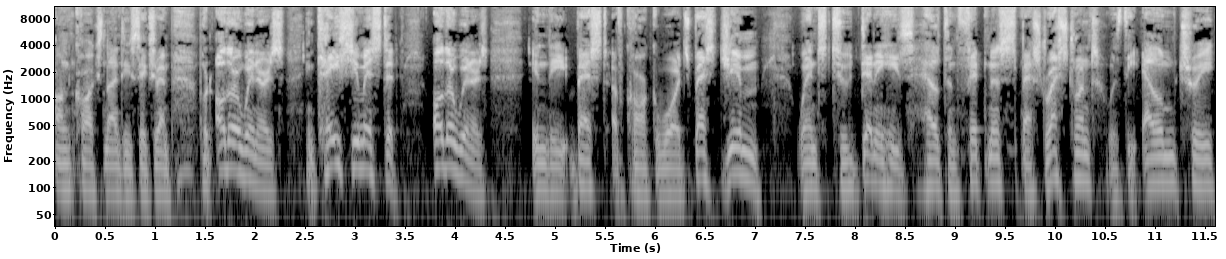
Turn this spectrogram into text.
on Cork's 96 FM. But other winners, in case you missed it, other winners in the Best of Cork Awards. Best Gym went to Dennehy's Health and Fitness. Best Restaurant was the Elm Tree.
